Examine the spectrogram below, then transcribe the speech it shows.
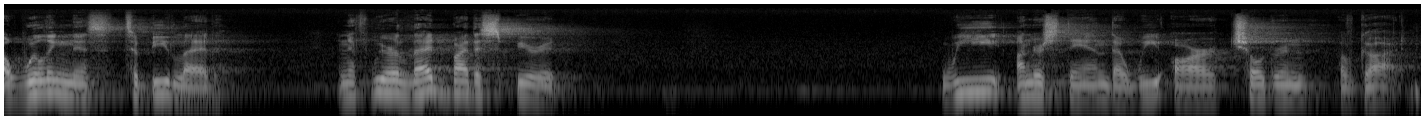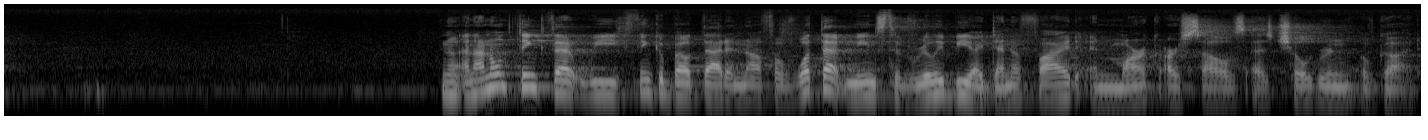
a willingness to be led. And if we are led by the Spirit, we understand that we are children of God. You know, and I don't think that we think about that enough of what that means to really be identified and mark ourselves as children of God.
